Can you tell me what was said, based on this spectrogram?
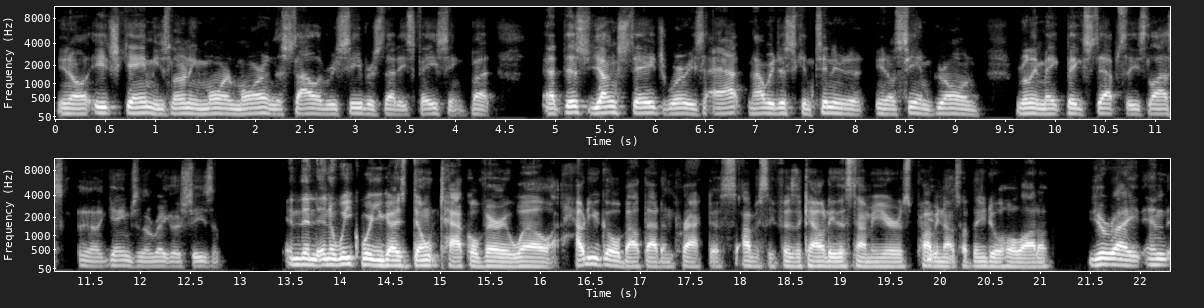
you know, each game he's learning more and more in the style of receivers that he's facing, but at this young stage where he's at. Now we just continue to, you know, see him grow and really make big steps these last uh, games in the regular season. And then in a week where you guys don't tackle very well, how do you go about that in practice? Obviously, physicality this time of year is probably not something you do a whole lot of. You're right. And,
